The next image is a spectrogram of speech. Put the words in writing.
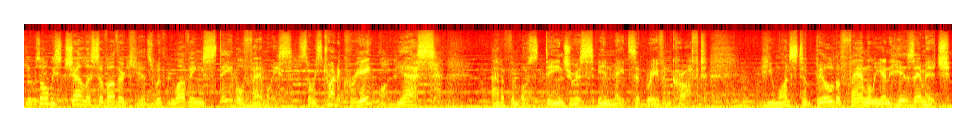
He was always jealous of other kids with loving, stable families. So he's trying to create one? Yes. Out of the most dangerous inmates at Ravencroft. He wants to build a family in his image.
